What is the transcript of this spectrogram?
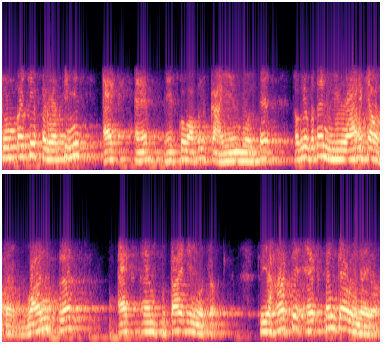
चुंबकीय प्रवृत्ति मीन्स एक्स एम इसको अपन काई एम बोलते हैं। तो अपने पता है, म्यू आर क्या होता है? वन प्लस एक्स एम होता है कि नहीं होता तो यहाँ से एक्स एम क्या बन जाएगा?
